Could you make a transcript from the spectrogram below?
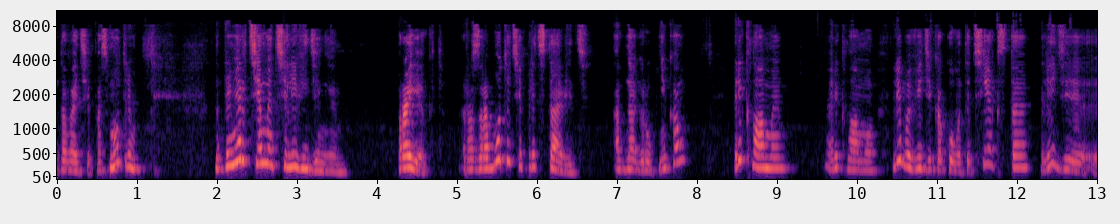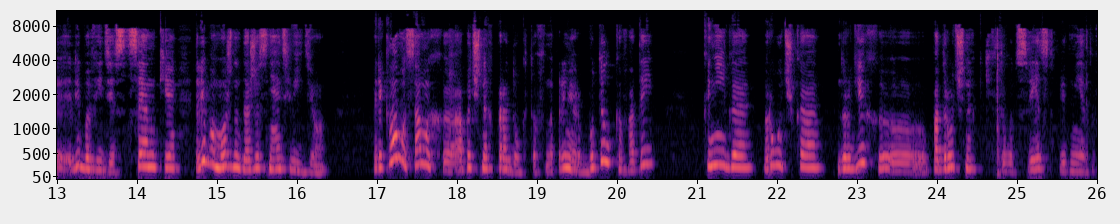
давайте посмотрим. Например, тема телевидения. Проект. Разработать и представить одногруппникам рекламы, рекламу, либо в виде какого-то текста, либо в виде сценки, либо можно даже снять видео. Рекламу самых обычных продуктов, например, бутылка воды – книга, ручка, других э, подручных каких-то вот средств, предметов.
